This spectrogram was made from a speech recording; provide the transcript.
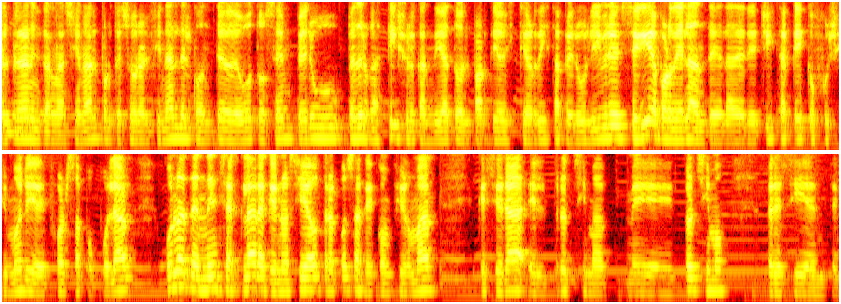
El plano internacional porque sobre el final del conteo de votos en Perú, Pedro Castillo, el candidato del partido izquierdista Perú Libre, seguía por delante de la derechista Keiko Fujimori de Fuerza Popular, con una tendencia clara que no hacía otra cosa que confirmar que será el próxima- eh, próximo presidente.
